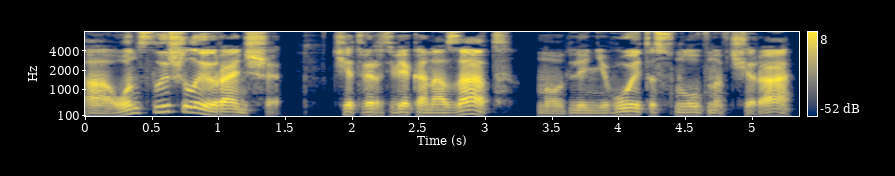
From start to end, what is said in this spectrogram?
А он слышал ее раньше, четверть века назад, но для него это словно вчера.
